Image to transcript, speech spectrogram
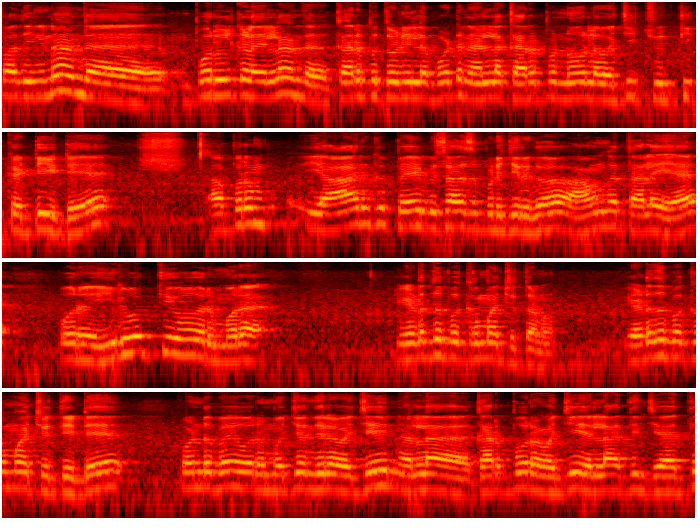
பார்த்தீங்கன்னா அந்த பொருட்களை எல்லாம் அந்த கருப்பு துணியில் போட்டு நல்ல கருப்பு நூலை வச்சு சுற்றி கட்டிட்டு அப்புறம் யாருக்கு பேய் பிசாசு பிடிச்சிருக்கோ அவங்க தலையை ஒரு இருபத்தி ஓரு முறை இடது பக்கமாக சுற்றணும் இடது பக்கமாக சுற்றிட்டு கொண்டு போய் ஒரு முச்சந்தியில் வச்சு நல்லா கற்பூரம் வச்சு எல்லாத்தையும் சேர்த்து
